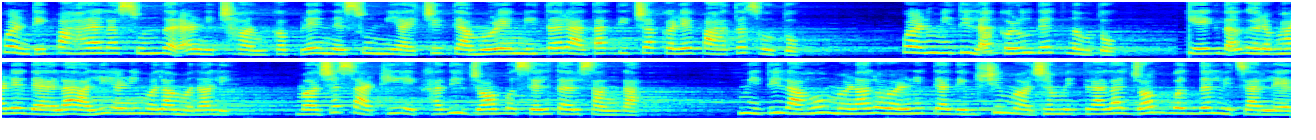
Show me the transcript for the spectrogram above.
पण ती पाहायला सुंदर आणि छान कपडे नेसून यायची त्यामुळे मी तर आता तिच्याकडे पाहतच होतो. पण मी तिला कळू देत नव्हतो. ती एकदा घरभाडे द्यायला आली आणि मला म्हणाली माझ्यासाठी एखादी जॉब असेल तर सांगा. मी तिला हो म्हणालो आणि त्या दिवशी माझ्या मित्राला जॉबबद्दल विचारले.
